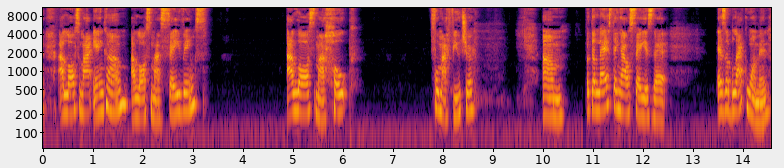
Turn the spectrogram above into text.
I lost my income. I lost my savings. I lost my hope for my future. Um, but the last thing I'll say is that as a black woman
